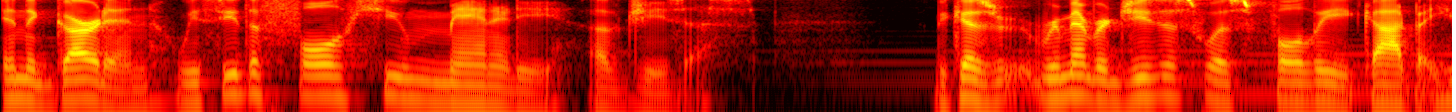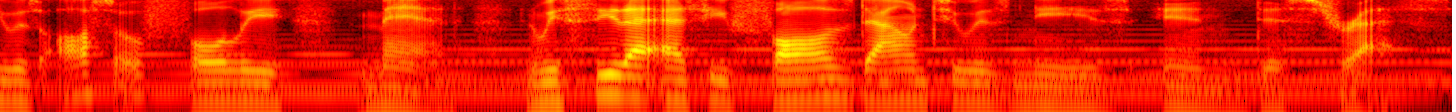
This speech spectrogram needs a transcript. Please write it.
in the garden, we see the full humanity of Jesus. Because remember, Jesus was fully God, but he was also fully man. And we see that as he falls down to his knees in distress.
